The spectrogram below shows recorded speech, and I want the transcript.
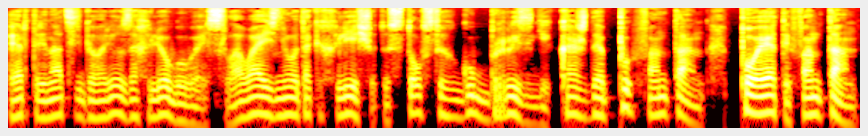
Р-13 говорил, захлебываясь. Слова из него так и хлещут, из толстых губ брызги. Каждая «п» — фонтан, поэты — фонтан.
